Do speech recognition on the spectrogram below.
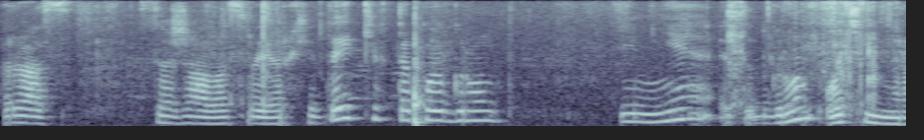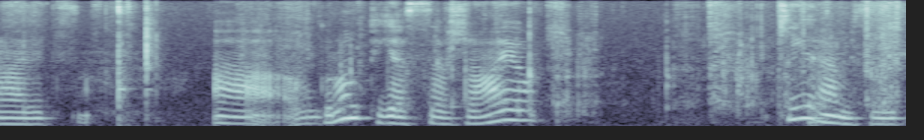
раз сажала свои орхидейки в такой грунт. И мне этот грунт очень нравится. А в грунт я сажаю керамзит.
